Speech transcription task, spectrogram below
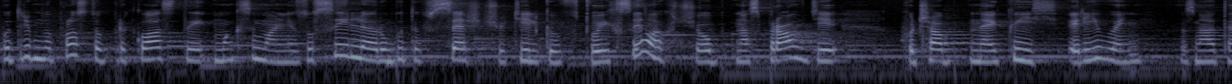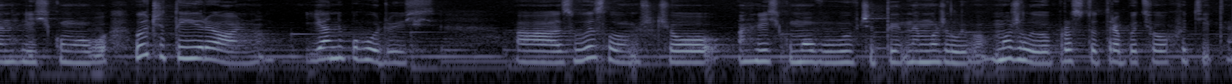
потрібно просто прикласти максимальні зусилля, робити все, що тільки в твоїх силах, щоб насправді, хоча б на якийсь рівень знати англійську мову, вивчити її реально. Я не погоджуюсь а, з висловом, що англійську мову вивчити неможливо. Можливо, просто треба цього хотіти.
